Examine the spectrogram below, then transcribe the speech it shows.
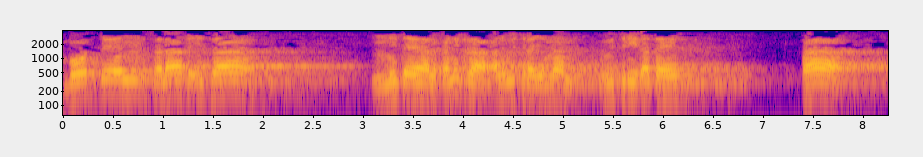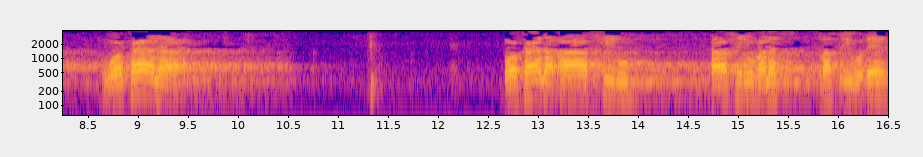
بودين صلاة إساء نتاي الكنرة الوتر جنان. وتري ها وكان وكان آخر آخر فنس رفعي وده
